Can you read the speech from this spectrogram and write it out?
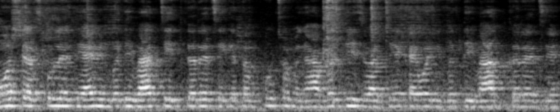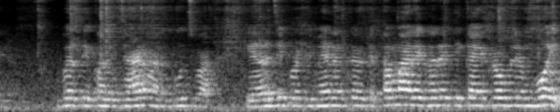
હોશિયાર સ્કૂલેથી આવીને બધી વાતચીત કરે છે કે તમે પૂછો. મેં આ બધી જ વાત જે કાંઈ હોય બધી વાત કરે છે. બસ એ ખાલી જાણવાનું પૂછવા કે હજી પડતી મહેનત કરો કે તમારે ઘરેથી કાંઈ પ્રોબ્લેમ હોય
